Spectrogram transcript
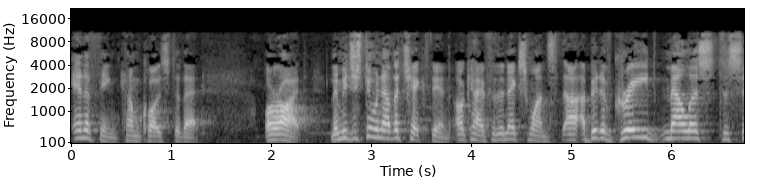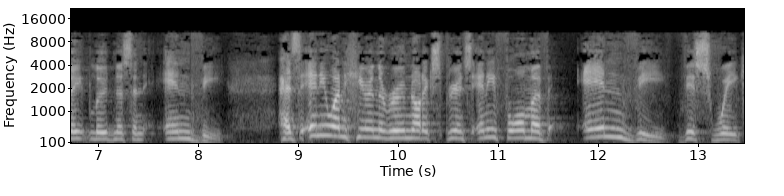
anything come close to that. All right. Let me just do another check then. Okay, for the next ones. Uh, a bit of greed, malice, deceit, lewdness, and envy. Has anyone here in the room not experienced any form of envy this week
